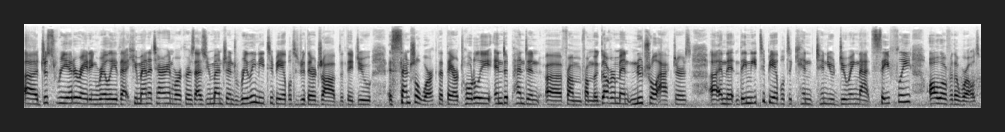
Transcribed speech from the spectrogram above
uh, just reiterating really that humanitarian workers, as you mentioned, really need to be able to do their job, that they do essential work, that they are totally independent uh, from from the government, neutral actors, uh, and that they need to be able to continue doing that safely all over the world.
